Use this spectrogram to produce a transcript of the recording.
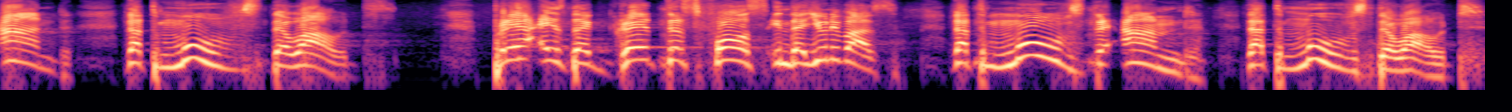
hand, that moves the world. Prayer is the greatest force in the universe that moves the hand, that moves the world.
